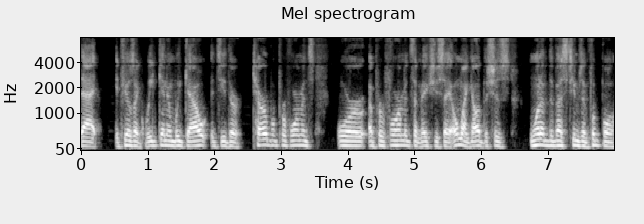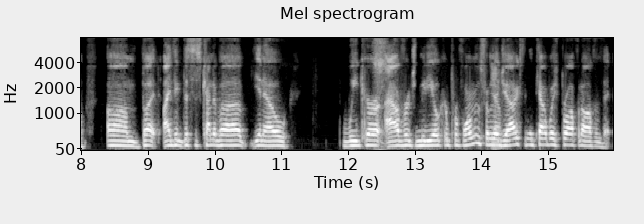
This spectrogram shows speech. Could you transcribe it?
that it feels like week in and week out. It's either terrible performance or a performance that makes you say, "Oh my god, this is one of the best teams in football." Um, but I think this is kind of a, you know, weaker, average, mediocre performance from yeah. the Jags, and the Cowboys profit off of it.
